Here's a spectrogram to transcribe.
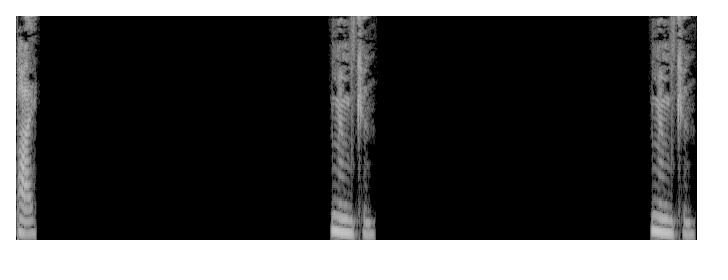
pay. Mümkün. Mümkün.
